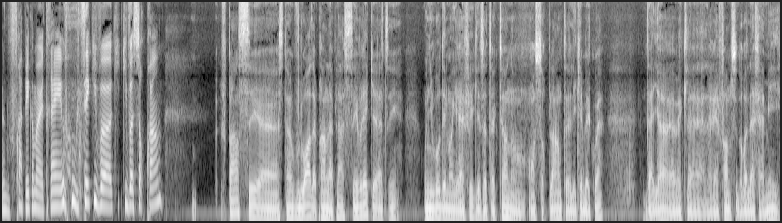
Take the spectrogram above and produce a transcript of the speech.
nous frapper comme un train ou qui va, qui, qui va surprendre? Je pense que c'est euh, c'est un vouloir de prendre la place. C'est vrai que, au niveau démographique, les Autochtones, on, on surplante les Québécois. D'ailleurs, avec la, la réforme sur le droit de la famille,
